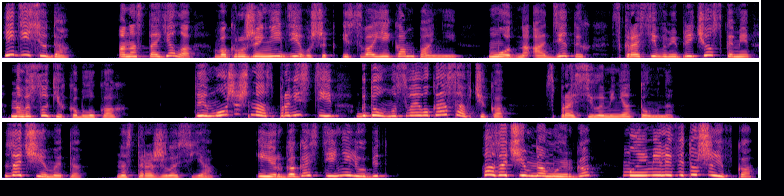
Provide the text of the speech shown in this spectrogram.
«Иди сюда!» Она стояла в окружении девушек из своей компании, модно одетых, с красивыми прическами на высоких каблуках. «Ты можешь нас провести к дому своего красавчика?» – спросила меня томно. «Зачем это?» – насторожилась я. «Ирга гостей не любит». «А зачем нам Ирга? Мы имели в виду Живка».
